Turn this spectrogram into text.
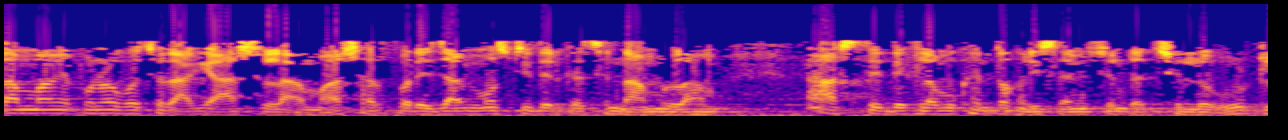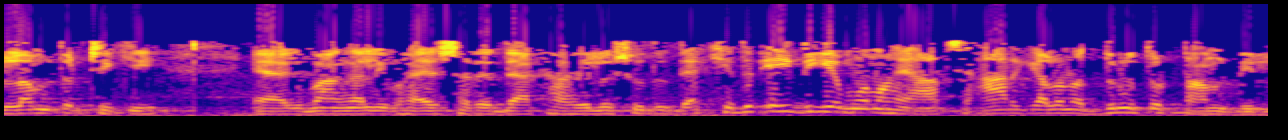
দাম্মামে পনেরো বছর আগে আসলাম, আসার পরে জামি মসজিদের কাছে নামলাম, আসতে দেখলাম ওখানে তখন ইসলামিক সেন্টার ছিল। উঠলাম তো ঠিকই, এক বাঙালি ভাইয়ের সাথে দেখা হইল, শুধু দেখে তো এই দিকে মনে হয় আছে, আর গেল না, দ্রুত টান দিল।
